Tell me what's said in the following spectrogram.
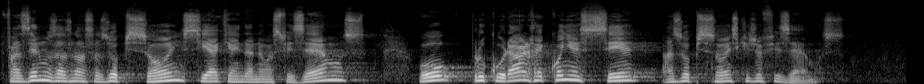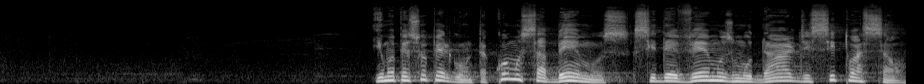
fazermos as nossas opções, se é que ainda não as fizemos, ou procurar reconhecer as opções que já fizemos. E uma pessoa pergunta: como sabemos se devemos mudar de situação?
